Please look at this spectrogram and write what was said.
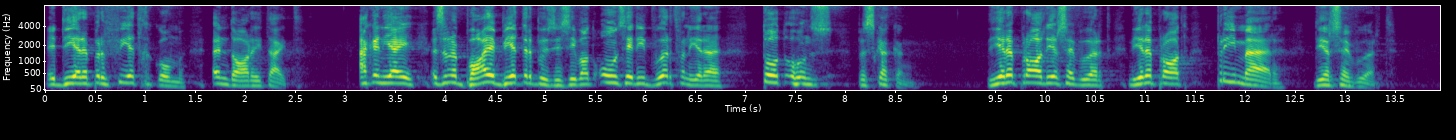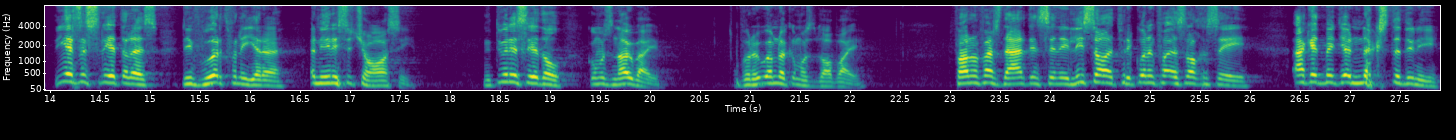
het deur 'n profeet gekom in daardie tyd. Ek en jy is in 'n baie beter posisie want ons het die woord van die Here tot ons beskikking. Die Here praat deur sy woord. Die Here praat primêr deur sy woord. Die eerste sleutel is die woord van die Here in hierdie situasie. Die tweede sleutel kom ons nou by. Vir 'n oomblik kom ons daarby. Van vers 13 sê Elisa het vir die koning van Israel gesê: "Ek het met jou niks te doen nie.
